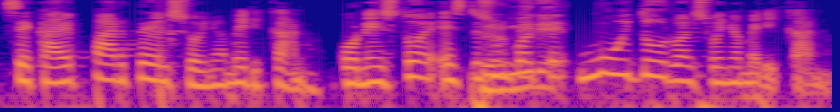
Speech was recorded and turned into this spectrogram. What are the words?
se cae parte del sueño americano. Con esto, este es un mire, golpe muy duro al sueño americano.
